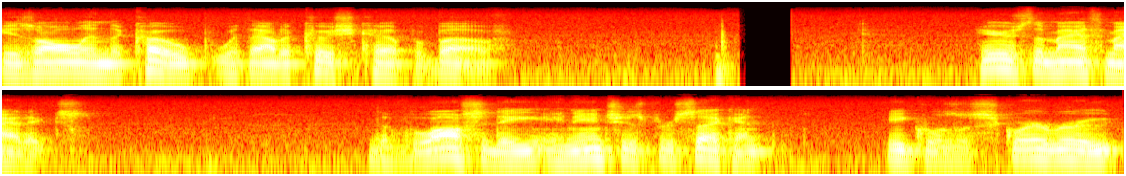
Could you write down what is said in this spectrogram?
is all in the cope without a cush cup above. Here's the mathematics. The velocity in inches per second equals the square root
